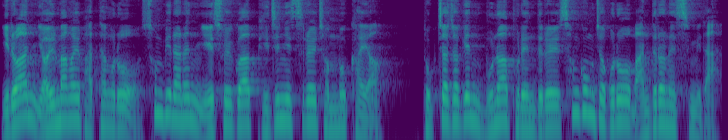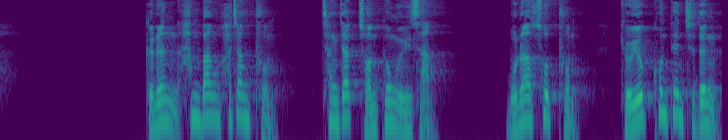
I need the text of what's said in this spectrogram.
이러한 열망을 바탕으로 손비나는 예술과 비즈니스를 접목하여 독자적인 문화 브랜드를 성공적으로 만들어냈습니다. 그는 한방 화장품, 창작 전통 의상, 문화 소품, 교육 콘텐츠 등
